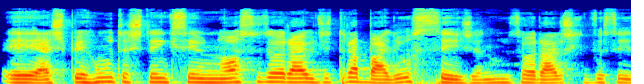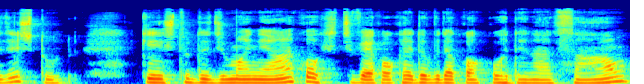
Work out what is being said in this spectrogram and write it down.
é, as perguntas têm que ser no nosso horário de trabalho, ou seja, nos horários que vocês estudam. Quem estuda de manhã, se tiver qualquer dúvida com a coordenação,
